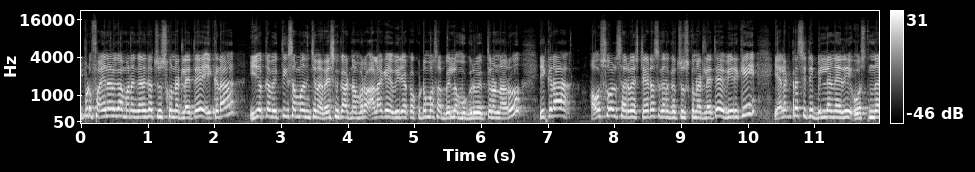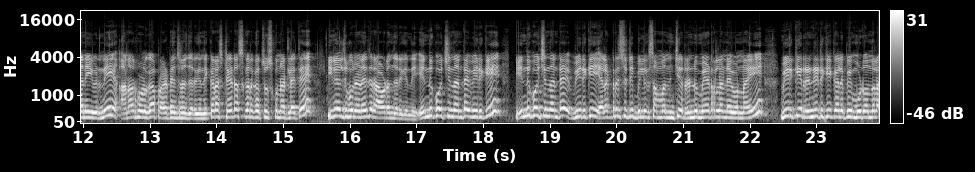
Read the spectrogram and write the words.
ఇప్పుడు ఫైనల్గా మనం కనుక చూసుకున్నట్లయితే ఇక్కడ ఈ యొక్క వ్యక్తికి సంబంధించిన రేషన్ కార్డు నంబరు అలాగే వీరి యొక్క కుటుంబ సభ్యుల్లో ముగ్గురు వ్యక్తులు ఉన్నారు. ఇక్కడ హౌస్ హోల్డ్ సర్వే స్టేటస్ కనుక చూసుకున్నట్లయితే వీరికి ఎలక్ట్రిసిటీ బిల్ అనేది వస్తుందని వీరిని అనర్హులుగా ప్రకటించడం జరిగింది. ఇక్కడ స్టేటస్ కనుక చూసుకున్నట్లయితే ఇనెలిజిబుల్ అనేది రావడం జరిగింది. ఎందుకు వచ్చిందంటే వీరికి ఎందుకు వచ్చిందంటే వీరికి ఎలక్ట్రిసిటీ బిల్లుకి సంబంధించి రెండు మీటర్లు అనేవి ఉన్నాయి. వీరికి రెండింటికి కలిపి మూడు వందల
